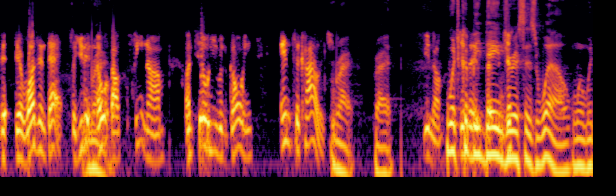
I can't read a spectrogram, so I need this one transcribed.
th- there wasn't that. So you didn't know about the phenom until he was going into college. Right, right. You know, Which Just could a- be just- dangerous as well when we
